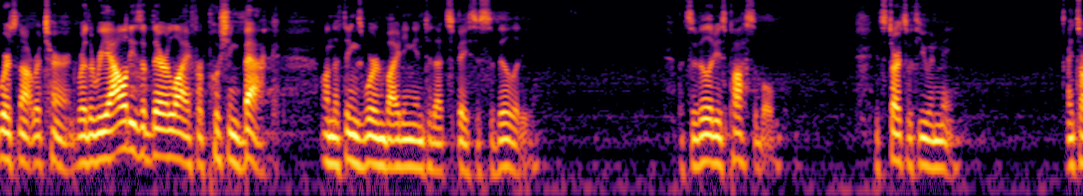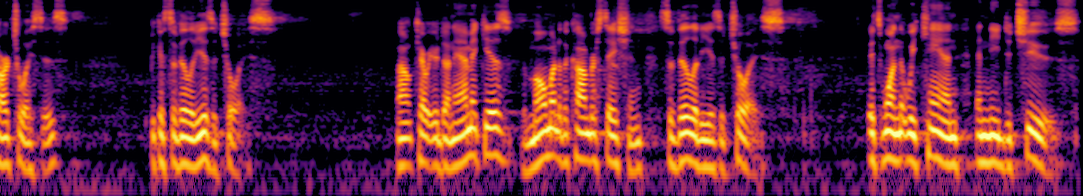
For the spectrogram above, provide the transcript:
where it's not returned, where the realities of their life are pushing back on the things we're inviting into that space of civility. But civility is possible. It starts with you and me. It's our choices because civility is a choice. I don't care what your dynamic is, the moment of the conversation, civility is a choice. It's one that we can and need to choose.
